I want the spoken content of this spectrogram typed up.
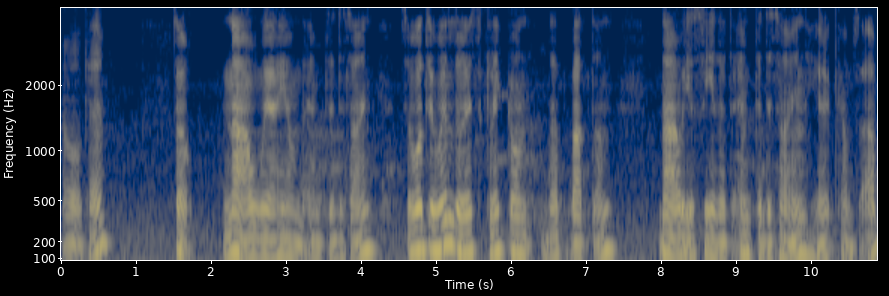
Okay. So now we are here on the empty design. So what you will do is click on that button. Now you see that empty design here comes up.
